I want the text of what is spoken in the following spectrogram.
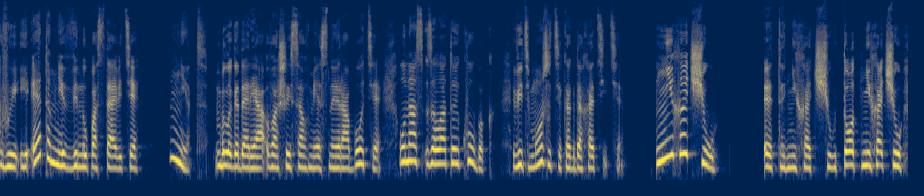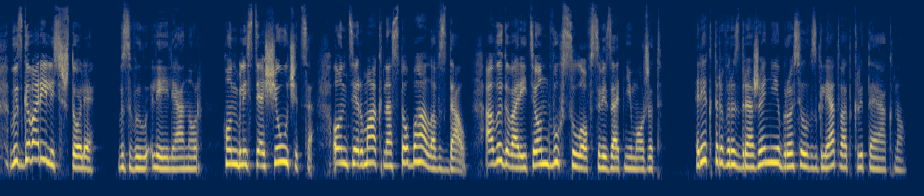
«Вы и это мне в вину поставите?» «Нет, благодаря вашей совместной работе у нас золотой кубок, ведь можете, когда хотите». «Не хочу!» «Это не хочу, тот не хочу! Вы сговорились, что ли?» — взвыл Лей Леонор. «Он блестяще учится. Он термак на сто баллов сдал. А вы говорите, он двух слов связать не может». Ректор в раздражении бросил взгляд в открытое окно.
